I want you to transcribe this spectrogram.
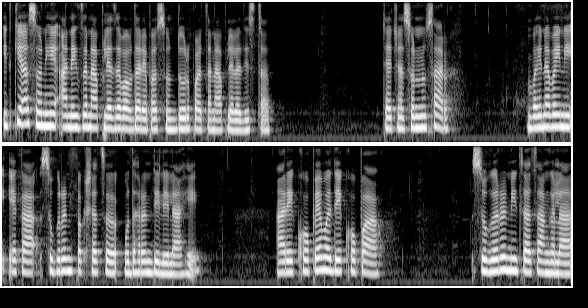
इतके असूनही अनेकजण आपल्या जबाबदाऱ्यापासून दूर पळताना आपल्याला दिसतात. त्याच्यानुसार बहिणाबाईंनी एका सुगरण पक्षाचं उदाहरण दिलेलं आहे. अरे खोप्यामध्ये खोपा. सुगरणीचा चांगला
